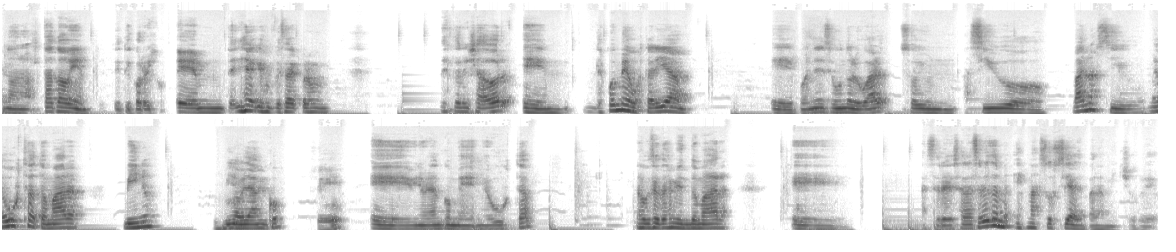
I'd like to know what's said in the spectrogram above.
No, no, está todo bien, te, te corrijo. Em, tenía que empezar con un destornillador. Em, después me gustaría eh, poner en segundo lugar, soy un asiduo, bueno, asiduo, me gusta tomar vino, vino blanco. Sí. eh, vino blanco me, me gusta. Me gusta también tomar eh, la cerveza. La cerveza es más social para mí, yo creo.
